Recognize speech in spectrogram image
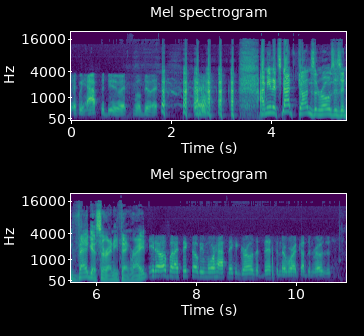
if we have to do it, we'll do it. I mean, it's not Guns N' Roses in Vegas or anything, right? you know, but I think there'll be more half-naked girls at this than there were at Guns N' Roses.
